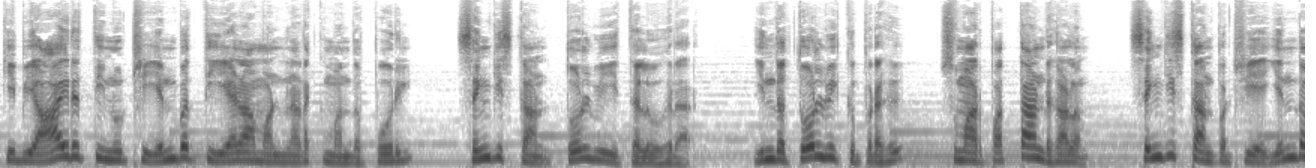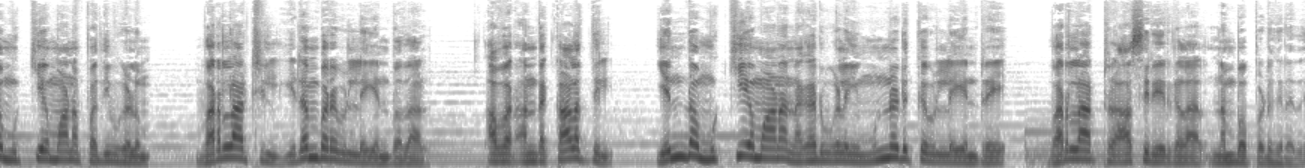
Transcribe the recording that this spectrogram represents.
கிபி ஆயிரத்தி நூற்றி எண்பத்தி ஏழாம் ஆண்டு நடக்கும் அந்த போரில் செங்கிஸ்கான் தோல்வியை தழுவுகிறார். இந்த தோல்விக்கு பிறகு சுமார் பத்தாண்டு காலம் செங்கிஸ்கான் பற்றிய எந்த முக்கியமான பதிவுகளும் வரலாற்றில் இடம்பெறவில்லை என்பதால் அவர் அந்த காலத்தில் எந்த முக்கியமான நகர்வுகளையும் முன்னெடுக்கவில்லை என்றே வரலாற்று ஆசிரியர்களால் நம்பப்படுகிறது.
